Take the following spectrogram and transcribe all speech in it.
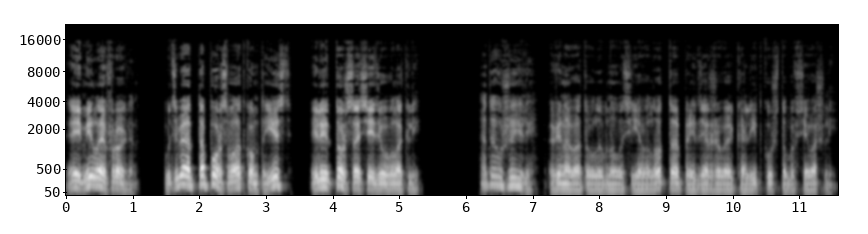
Эй, милая фройлен, у тебя топор с молотком-то есть? Или тоже соседи уволокли?» «Одолжили», — виновато улыбнулась Ева Лотта, придерживая калитку, чтобы все вошли.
